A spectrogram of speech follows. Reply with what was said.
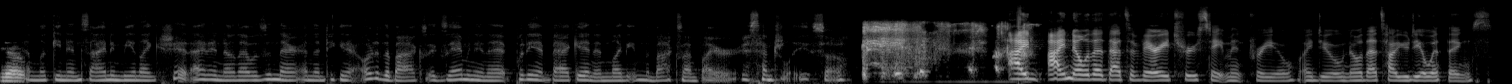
Yeah. and looking inside and being like, shit, I didn't know that was in there. And then taking it out of the box, examining it, putting it back in, and lighting the box on fire, essentially. So, I I know that that's a very true statement for you. I do know that's how you deal with things.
